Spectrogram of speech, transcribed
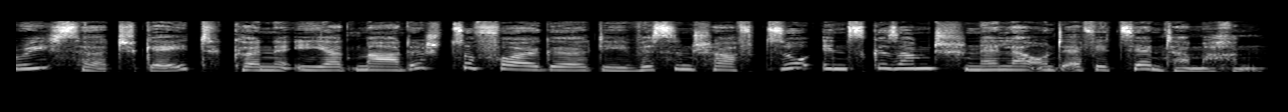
ResearchGate könne Iyad Madisch zufolge die Wissenschaft so insgesamt schneller und effizienter machen.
